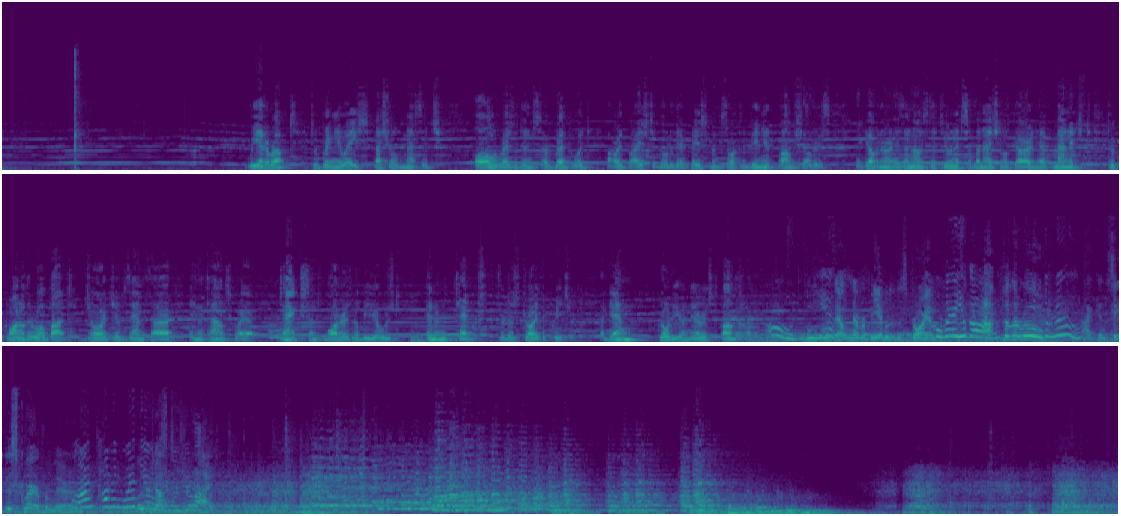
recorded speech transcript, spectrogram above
We interrupt to bring you a special message. All residents of Brentwood are advised to go to their basements or convenient bomb shelters. The governor has announced that units of the National Guard have managed to corner the robot, George of Xanthar, in the town square. Oh. Tanks and mortars will be used in an attempt to destroy the creature. Again, go to your nearest bomb shelter. Oh, did you They'll never be able to destroy him. Well, where are you going? Up to the roof. The roof? I can see the square from there. Well, I'm coming with you. Just as you like.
